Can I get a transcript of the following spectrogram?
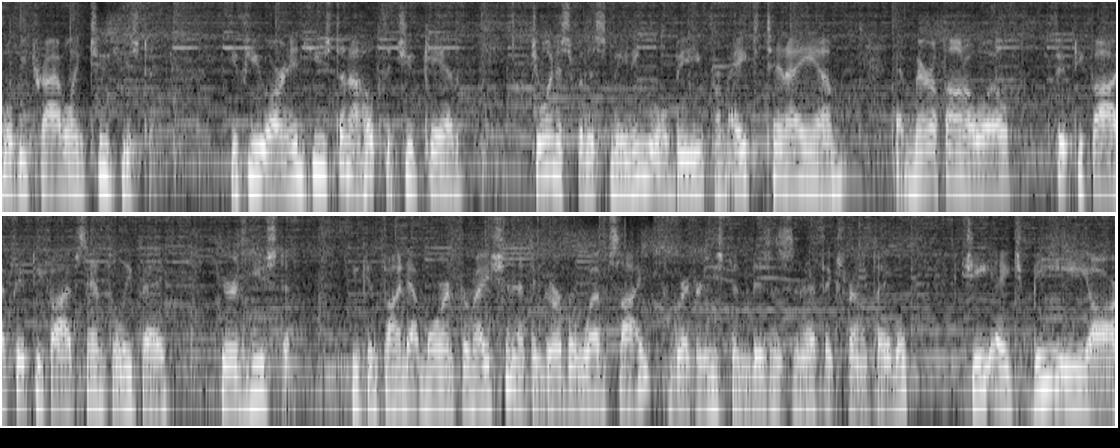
will be traveling to Houston. If you are in Houston, I hope that you can join us for this meeting. It will be from 8 to 10 a.m. at Marathon Oil, 5555 San Felipe, here in Houston. You can find out more information at the Gerber website, the Greater Houston Business and Ethics Roundtable, ghber.org.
